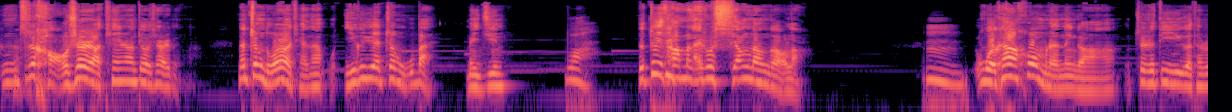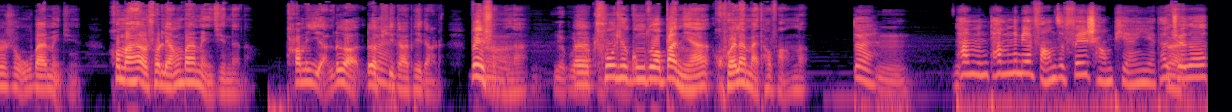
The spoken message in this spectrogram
你这好事儿啊，天上掉馅儿饼啊！那挣多少钱呢？我一个月挣五百美金，哇，这对他们来说相当高了。嗯，我看后面的那个啊，这是第一个，他说是五百美金，后面还有说两百美金的呢，他们也乐乐屁颠屁颠的，为什么呢？也不少呃，出去工作半年回来买套房子，对。嗯，他们他们那边房子非常便宜，他觉得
